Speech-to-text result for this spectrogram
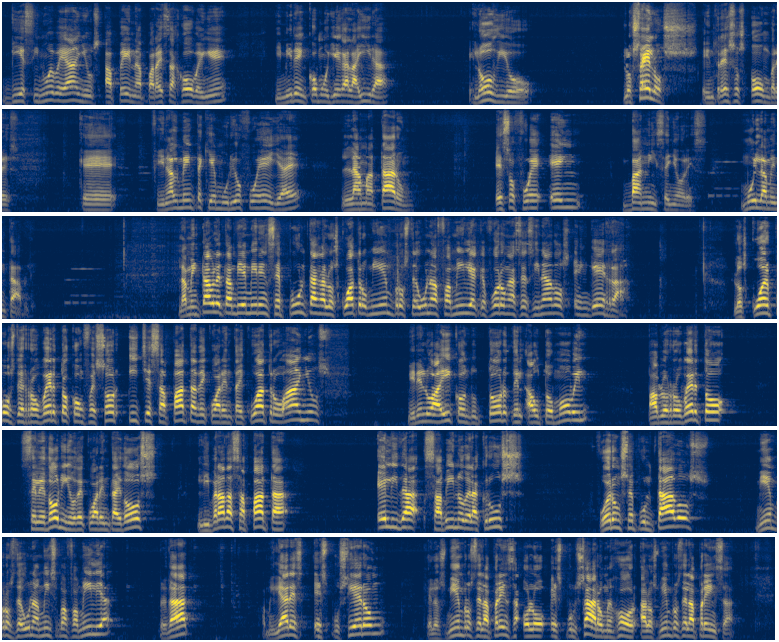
19 años apenas para esa joven, ¿eh? Y miren cómo llega la ira, el odio, los celos entre esos hombres que finalmente quien murió fue ella, ¿eh? La mataron. Eso fue en Baní, señores. Muy lamentable. Lamentable también, miren, sepultan a los cuatro miembros de una familia que fueron asesinados en guerra. Los cuerpos de Roberto Confesor Iche Zapata, de 44 años, mírenlo ahí, conductor del automóvil, Pablo Roberto Celedonio de 42, Librada Zapata, Élida Sabino de la Cruz, fueron sepultados miembros de una misma familia, ¿verdad? Familiares expusieron que los miembros de la prensa, o lo expulsaron mejor, a los miembros de la prensa,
